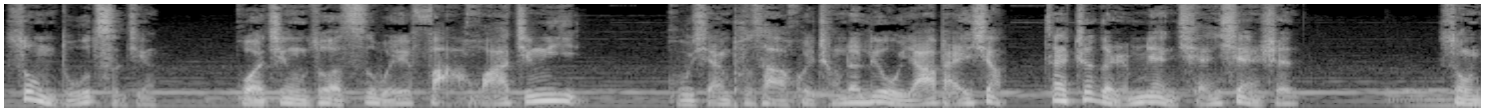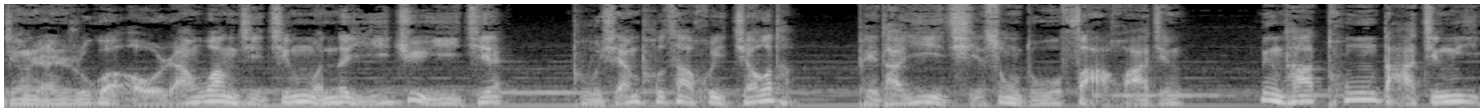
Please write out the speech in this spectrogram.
诵读此经，或静坐思维法华经义，普贤菩萨会乘着六牙白象，在这个人面前现身。诵经人如果偶然忘记经文的一句一节，普贤菩萨会教他，陪他一起诵读《法华经》，令他通达经义，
